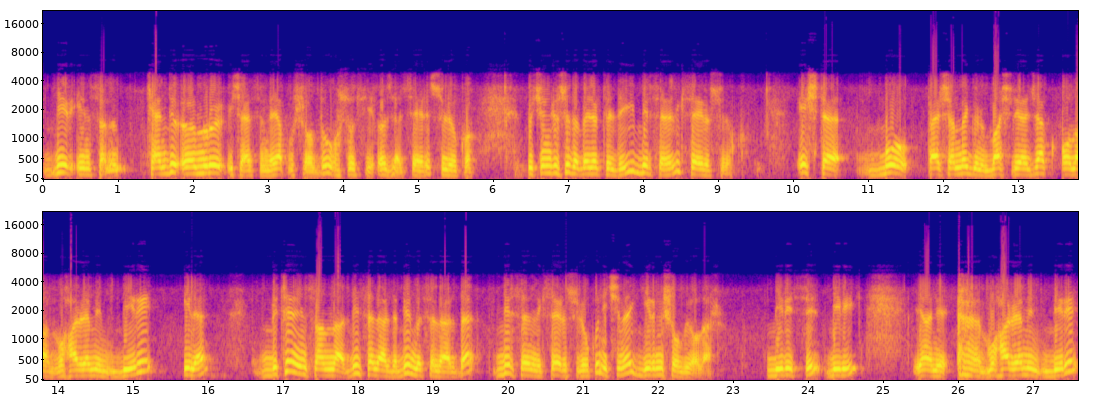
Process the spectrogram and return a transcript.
bir insanın kendi ömrü içerisinde yapmış olduğu hususi özel seyri sülûku. Üçüncüsü de belirtildiği bir senelik seyri sülûk. İşte bu Perşembe günü başlayacak olan Muharrem'in biri ile bütün insanlar bilseler de bilmeseler de bir senelik seyri sülûkun içine girmiş oluyorlar. Birisi, biri yani Muharrem'in biri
